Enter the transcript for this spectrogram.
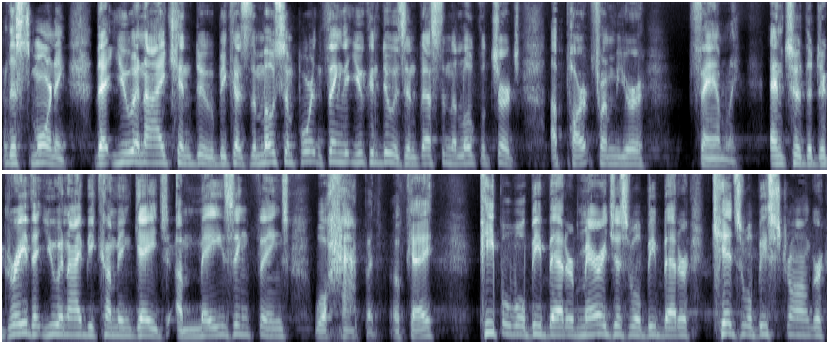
this morning that you and I can do because the most important thing that you can do is invest in the local church apart from your family. And to the degree that you and I become engaged, amazing things will happen, okay? People will be better, marriages will be better, kids will be stronger,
